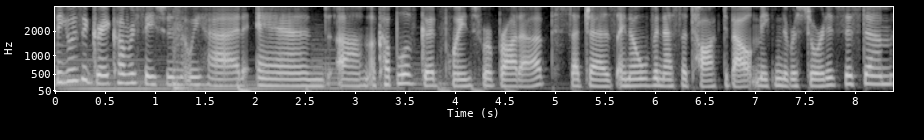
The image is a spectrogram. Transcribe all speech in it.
Think it was a great conversation that we had, and um, a couple of good points were brought up, such as I know Vanessa talked about making the restorative system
